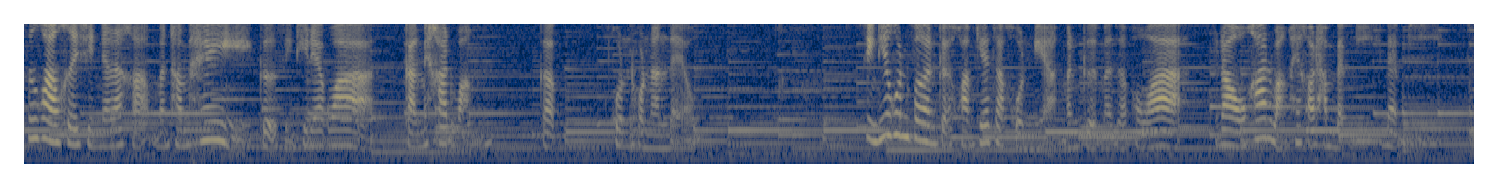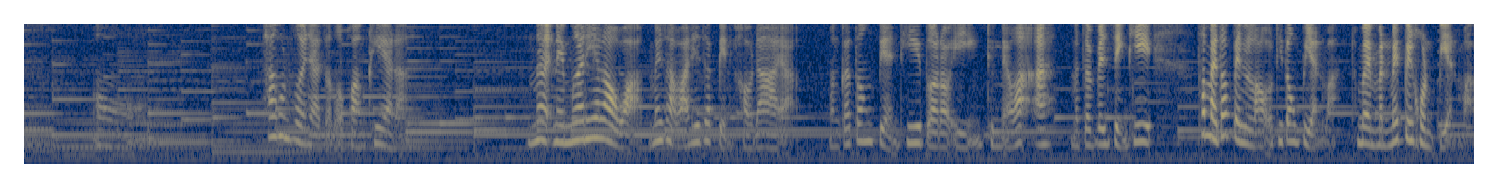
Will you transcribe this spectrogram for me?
ซึ่งความเคยชินเนี่ยแหละค่ะ มันทำให้เกิดสิ่งที่เรียกว่าการไม่คาดหวังกับคนคนนั้นแล้ว สิ่งที่คุณเฟิร์นเกิดความเครียดจากคนเนี่ย มันเกิดมาจากเพราะว่าเราคาดหวังให้เขาทำแบบนี้แบบนี้อ๋อถ้าคุณเฟิร์นอยากจะลดความเครียดอะในในเมื่อที่เราอะไม่สามารถที่จะเปลี่ยนเขาได้อะ มันก็ต้องเปลี่ยนที่ตัวเราเอง ถึงแม้ว่าอะมันจะเป็นสิ่งที่ทำไมต้องเป็นเราที่ต้องเปลี่ยนวะทำไมมันไม่เป็นคนเปลี่ยนวะ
